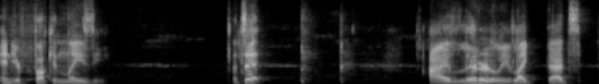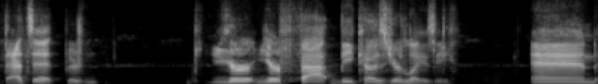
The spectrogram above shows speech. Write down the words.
and you're fucking lazy. That's it. I literally like that's that's it. There's you're you're fat because you're lazy. And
